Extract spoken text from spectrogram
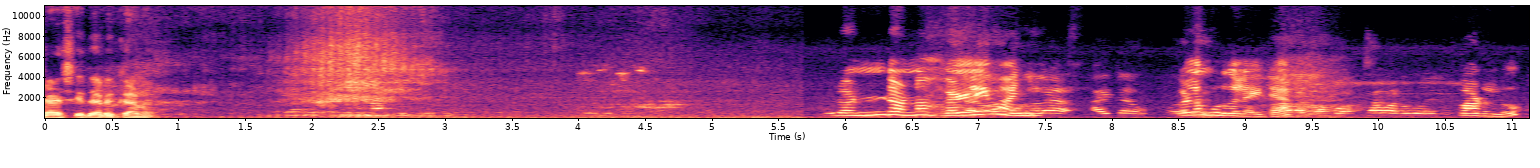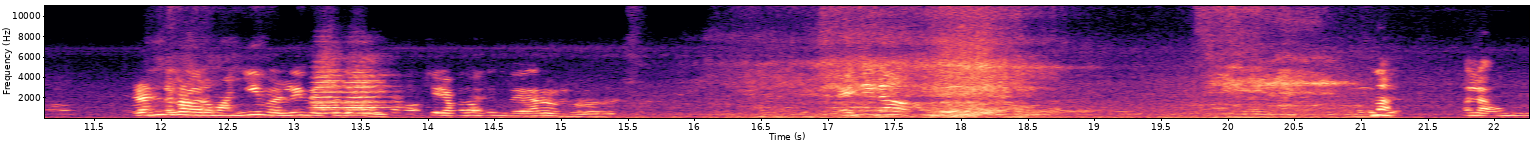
കാശ് ഇതെടുക്കാണ് രണ്ടെണ്ണം വെള്ളയും മഞ്ഞ വെള്ളം കൂടുതലായിട്ടേ? പാടുള്ളൂ. രണ്ട് കളറും മഞ്ഞയും വെള്ളയും വെച്ചത് പോയി. ശരി അപ്പൊ നമുക്ക് വേറെ ഒരു കളർ അല്ല ഒന്നും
